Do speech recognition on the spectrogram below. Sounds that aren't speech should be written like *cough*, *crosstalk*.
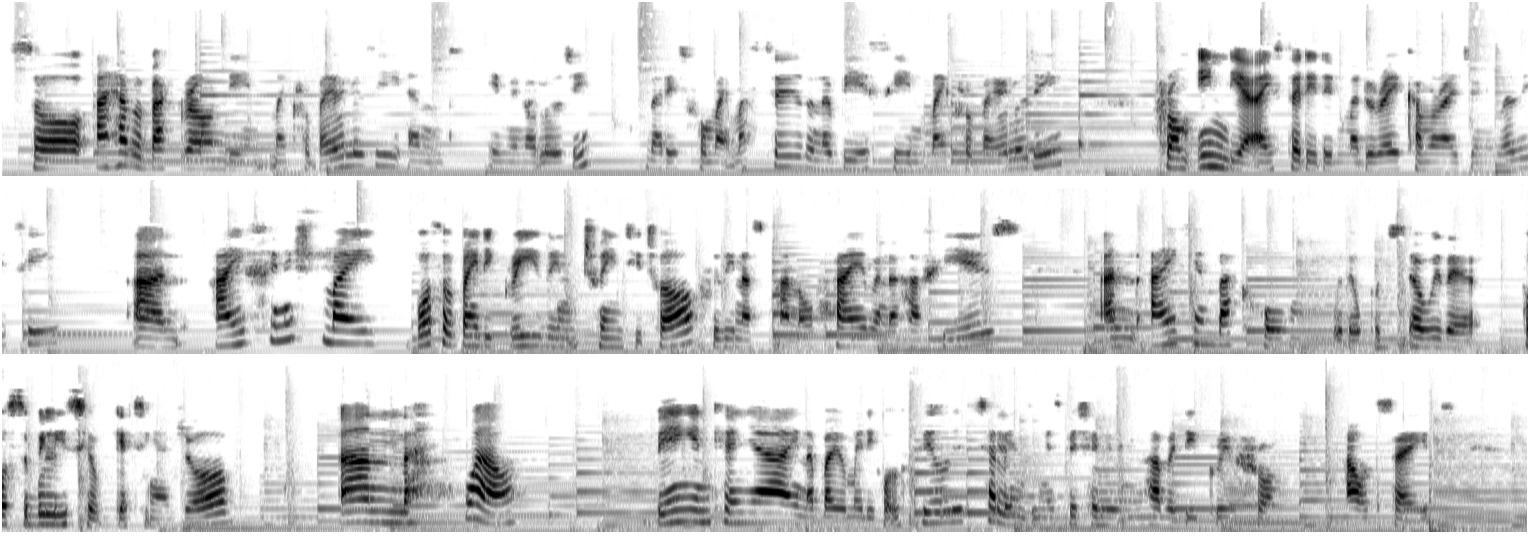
So I have a background in microbiology and immunology. That is for my master's and a BSc in microbiology. From India, I studied in Madurai Kamaraj University, and I finished my both of my degrees in 2012 within a span of five and a half years. And I came back home with the with the possibility of getting a job. And well, being in Kenya in a biomedical field is challenging, especially when you have a degree from outside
